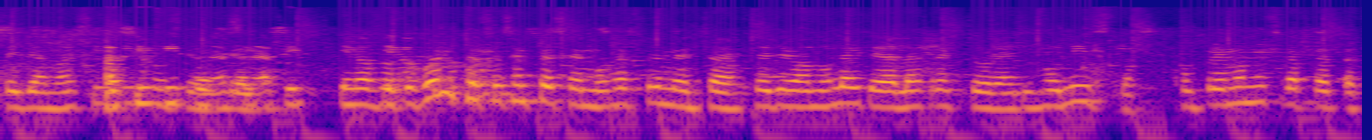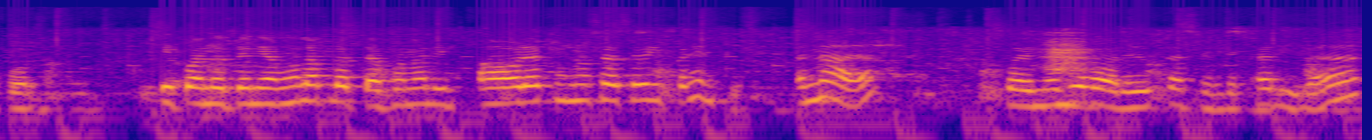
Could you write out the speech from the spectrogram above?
se llama así, así, funciona así. Y nosotros, bueno, entonces empecemos a experimentar, le llevamos la idea a la rectora y dijo, listo, compremos nuestra plataforma. Y cuando teníamos la plataforma, dijo, ahora qué nos hace diferente? Nada, podemos llevar educación de calidad,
